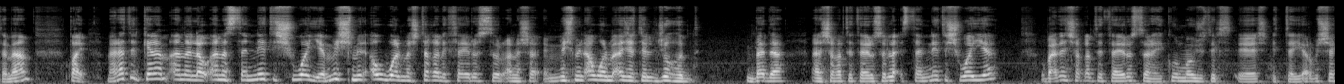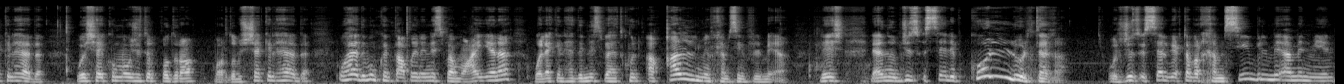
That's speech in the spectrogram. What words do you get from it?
تمام؟ طيب معناة الكلام أنا لو أنا استنيت شوية مش من أول ما اشتغل ال thyristor أنا ش... مش من أول ما أجت الجهد بدأ أنا شغلت ال thyristor لا استنيت شوية وبعدين شغلت ال thyristor هيكون موجة إيش؟ التيار بالشكل هذا. وإيش هيكون موجة القدرة؟ برضه بالشكل هذا. وهذا ممكن تعطيني نسبة معينة ولكن هذه النسبة هتكون أقل من 50% ليش؟ لأنه الجزء السالب كله التغى. والجزء السلبي يعتبر 50% من مين؟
